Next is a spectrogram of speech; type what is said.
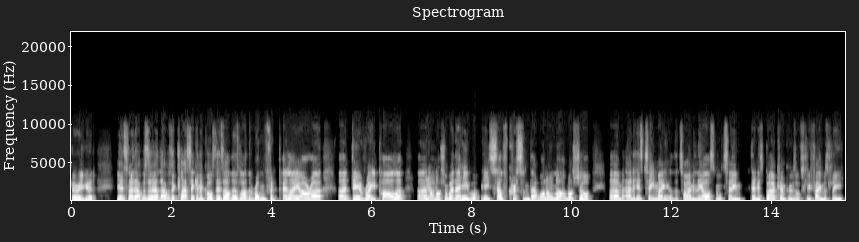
Very good. Yes, no, that was a that was a classic, and of course, there's others like the Romford Pele or uh, uh, Dear Ray Parlour. Um, yeah. I'm not sure whether he he self christened that one or not. I'm not sure. Um, and his teammate at the time in the Arsenal team, Dennis Bergkamp, who was obviously famously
